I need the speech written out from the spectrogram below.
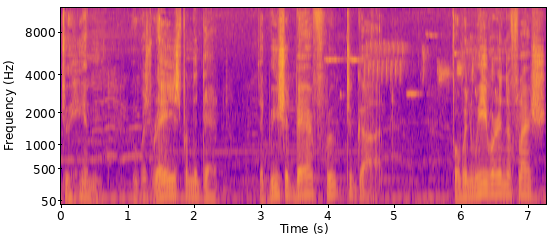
to him who was raised from the dead, that we should bear fruit to God. For when we were in the flesh,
